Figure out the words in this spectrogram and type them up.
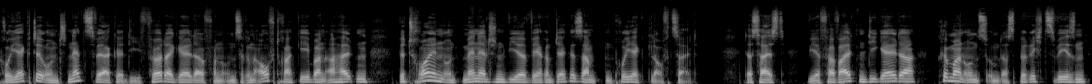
Projekte und Netzwerke, die Fördergelder von unseren Auftraggebern erhalten, betreuen und managen wir während der gesamten Projektlaufzeit. Das heißt, wir verwalten die Gelder, kümmern uns um das Berichtswesen,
